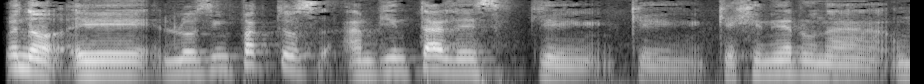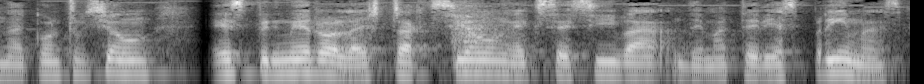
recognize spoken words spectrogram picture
Bueno, eh, los impactos ambientales que, que, que genera una, una construcción es primero la extracción excesiva de materias primas.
